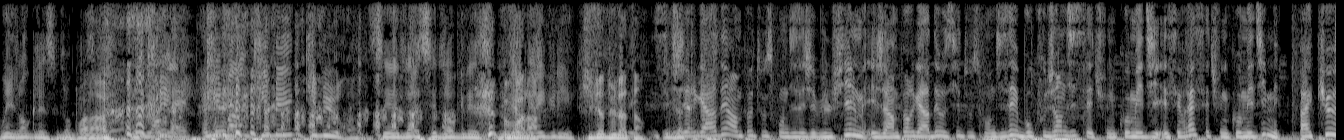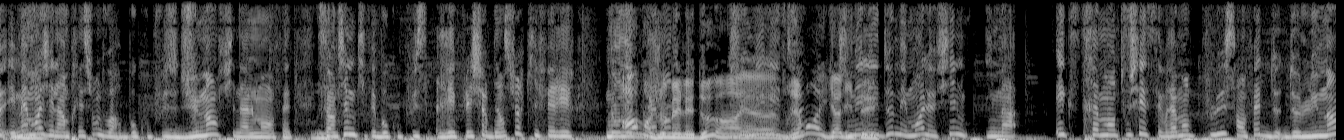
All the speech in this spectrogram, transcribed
Oui, l'anglais, c'est de l'anglais. Voilà. L'anglais. Qui mure. C'est de, la- c'est de l'anglais. Voilà. irréguliers. Qui vient du latin. C'est- J'ai regardé un peu tout ce qu'on disait. J'ai vu le film et j'ai un peu regardé aussi tout ce qu'on disait. Et beaucoup de gens disent c'est une comédie. Et c'est vrai, c'est une comédie, mais pas que. Et même moi, j'ai l'impression de voir beaucoup plus d'humain finalement en fait. Oui. C'est un film qui fait beaucoup plus réfléchir, bien sûr, qui fait rire. Mais on Ah, est moi je mets les deux, hein, je mets euh, les deux. vraiment Je mets les deux, mais moi, le film, il m'a extrêmement touché. C'est vraiment plus en fait de, de l'humain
